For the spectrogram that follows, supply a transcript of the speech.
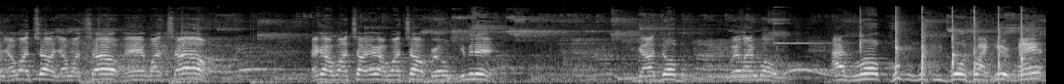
Out, y'all watch out, y'all watch out, man, watch out. I gotta watch out, I gotta watch out, bro. Give me that. You got double. Well, like, whoa. I love hooping with these boys right here, man.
